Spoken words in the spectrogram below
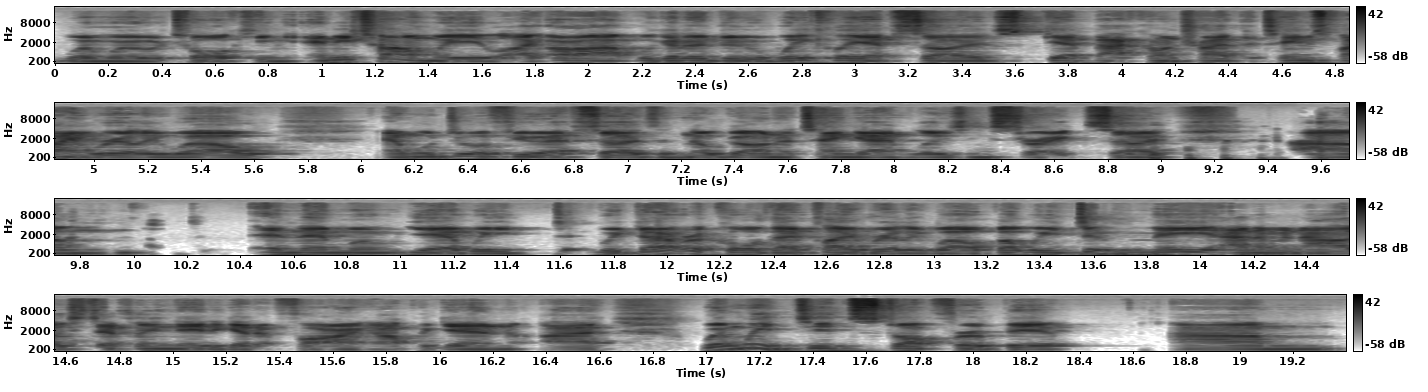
when we were talking. Anytime we like, all right, we're going to do weekly episodes, get back on track. The team's playing really well and we'll do a few episodes and they'll go on a 10 game losing streak. So, um, and then when, yeah, we we don't record they play really well, but we do. Me, Adam, and Alex definitely need to get it firing up again. I when we did stop for a bit, um,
